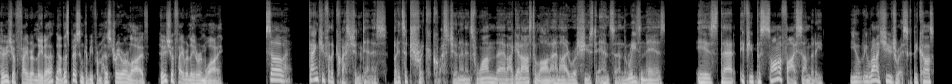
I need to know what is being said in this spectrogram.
who's your favorite leader? Now, this person could be from history or alive. Who's your favorite leader and why? So, thank you for the question, Dennis, but it's a trick question, and it's one that I get asked a lot and I refuse to answer. And the reason is, is that if you personify somebody, you, you run a huge risk because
